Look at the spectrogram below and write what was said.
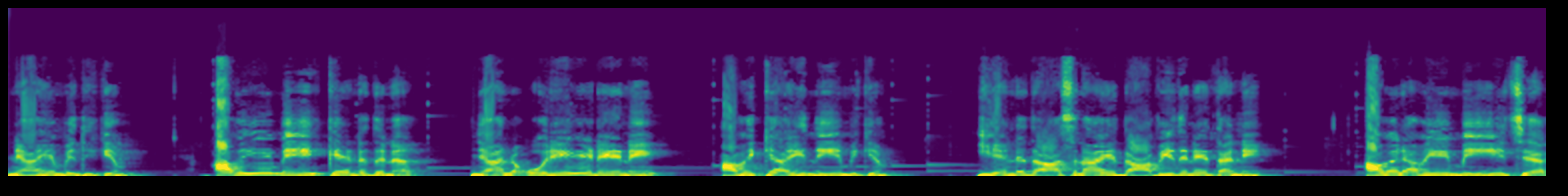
ന്യായം വിധിക്കും. അവയെ മേയിക്കേണ്ടതിന് ഞാൻ ഒരേ ഇടയനെ അവയ്ക്കായി നിയമിക്കും. എന്റെ ദാസനായ ദാവീദിനെ തന്നെ അവൻ അവയെ മേയിച്ച്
